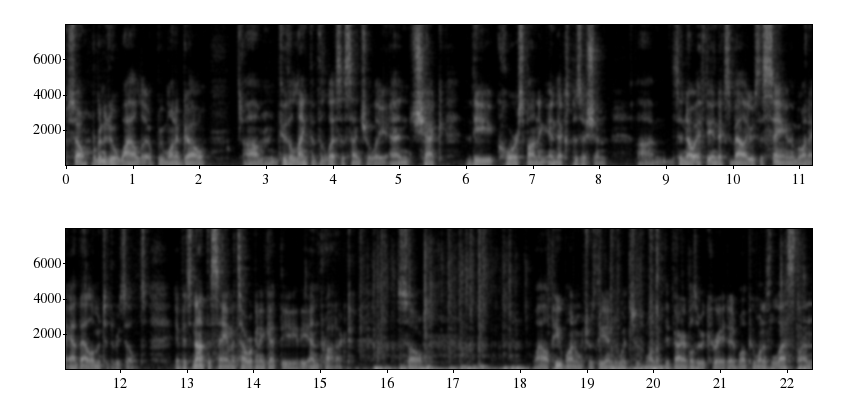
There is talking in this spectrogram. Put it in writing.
So we're going to do a while loop. We want to go um, through the length of the list essentially and check the corresponding index position um, to know if the index value is the same, then we want to add the element to the result. If it's not the same, that's how we're going to get the, the end product. So while p1, which was the end, which is one of the variables we created, while p1 is less than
